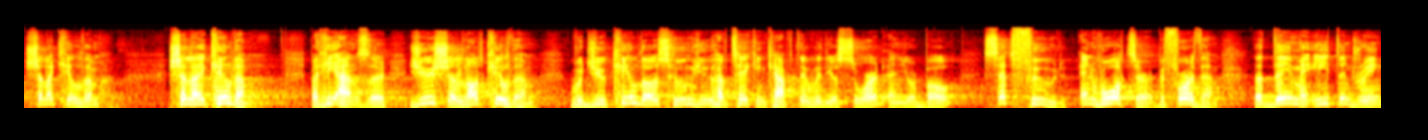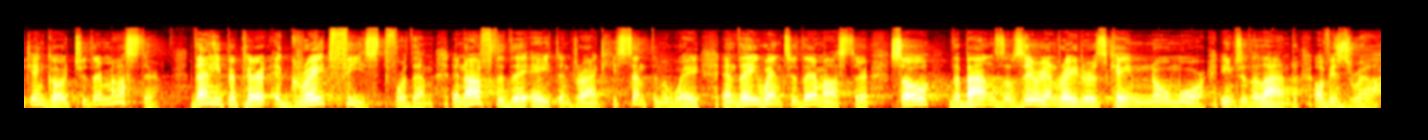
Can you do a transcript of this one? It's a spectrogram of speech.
shall I kill them? Shall I kill them? But he answered, You shall not kill them. Would you kill those whom you have taken captive with your sword and your bow? Set food and water before them, that they may eat and drink and go to their master. Then he prepared a great feast for them, and after they ate and drank, he sent them away, and they went to their master. So the bands of Syrian raiders came no more into the land of Israel.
